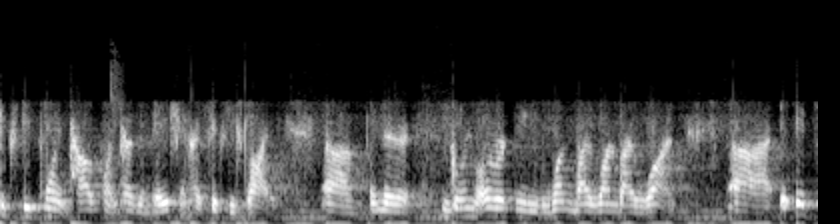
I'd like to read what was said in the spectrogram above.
60-point PowerPoint presentation, right, 60 slides, um, and they're going over things one by one by one. Uh, it, it's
